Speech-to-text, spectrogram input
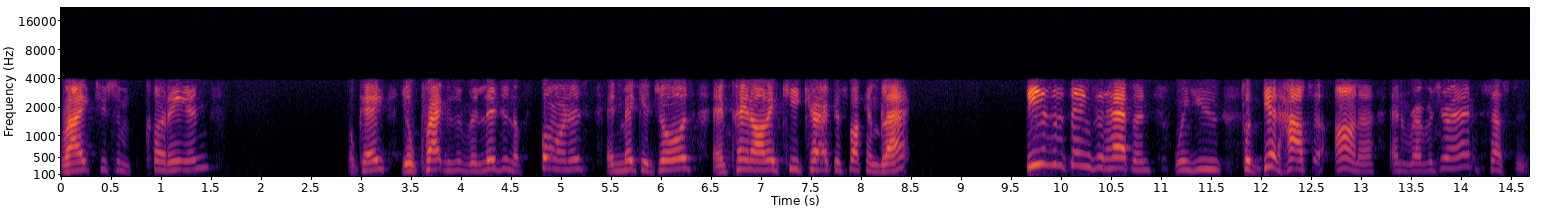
right, to some cut-ins. Okay? You'll practice the religion of foreigners and make it yours and paint all their key characters fucking black. These are the things that happen when you forget how to honor and reverence your ancestors.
